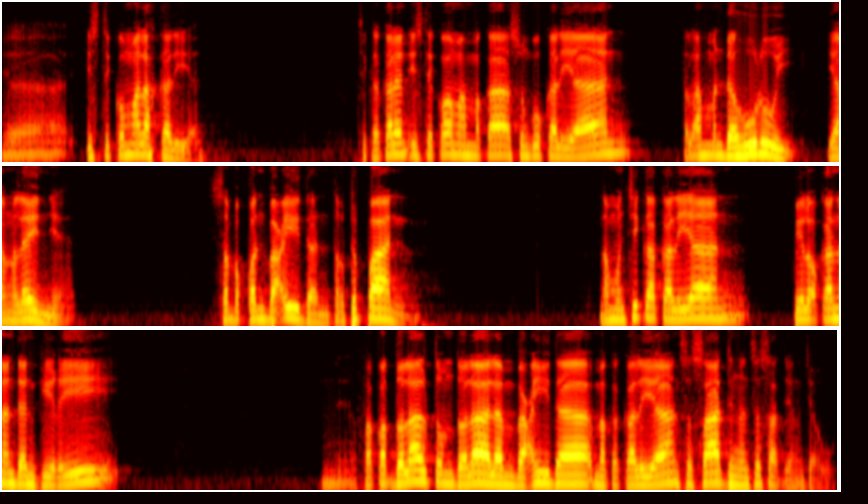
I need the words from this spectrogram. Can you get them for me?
ya, istiqomalah kalian. Jika kalian istiqomah maka sungguh kalian telah mendahului yang lainnya. Sabakon ba'idan, terdepan. Namun jika kalian belok kanan dan kiri, ya, fakat dolal tum dolalam ba'ida, maka kalian sesat dengan sesat yang jauh.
